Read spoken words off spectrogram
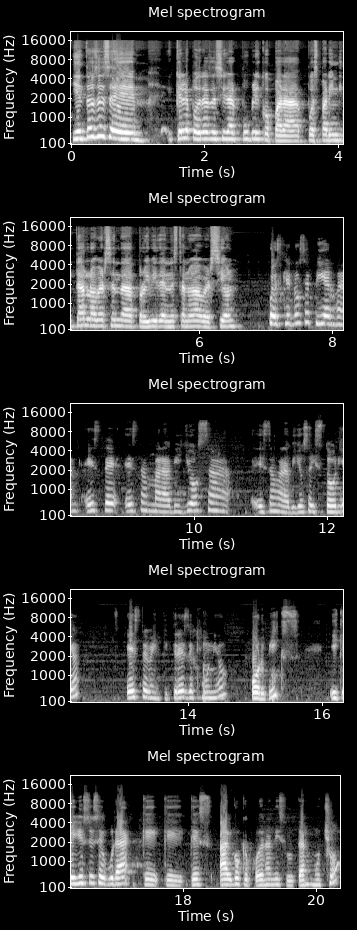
Y entonces, eh, ¿qué le podrías decir al público para, pues, para invitarlo a ver Senda Prohibida en esta nueva versión? Pues que no se pierdan este, esta maravillosa, esta maravillosa historia este 23 de junio por VIX y que yo estoy segura que, que, es algo que podrán disfrutar mucho.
